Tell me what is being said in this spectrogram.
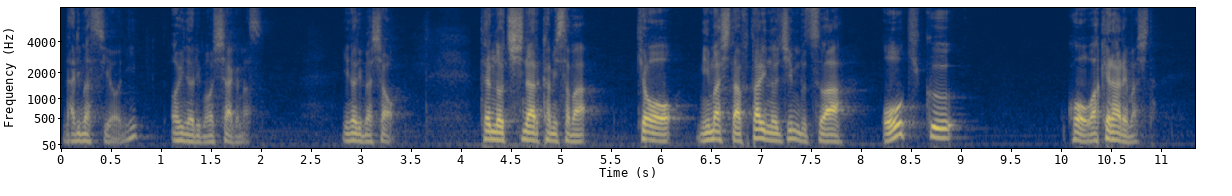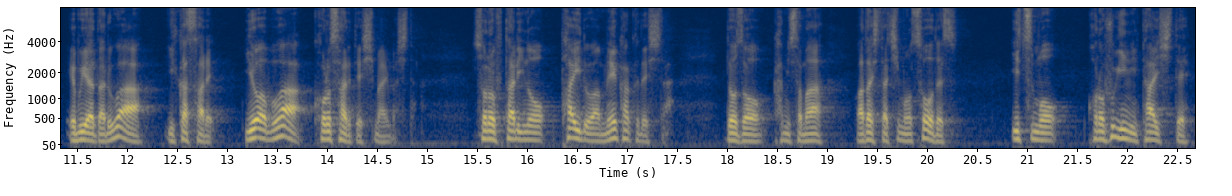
なりますようにお祈り申し上げます。祈りましょう。天の父なる神様今日見ました二人の人物は大きくこう分けられました。エブヤダルは生かされヨアブは殺されてしまいました。その二人の態度は明確でした。どうぞ神様私たちもそうです。いつもこの不義に対して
